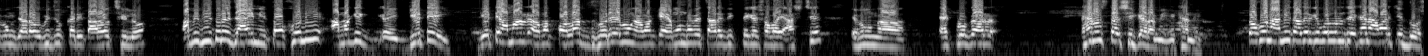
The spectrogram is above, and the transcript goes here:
এবং যারা অভিযোগকারী তারাও ছিল। আমি ভিতরে যাইনি, তখনই আমাকে গেটেই, গেটে আমার আমার কলার ধরে এবং আমাকে এমন ভাবে চারিদিক থেকে সবাই আসছে এবং এক প্রকার হেনস্থার শিকার আমি এখানে। তখন আমি তাদেরকে বললাম যে, এখানে আমার কি দোষ?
